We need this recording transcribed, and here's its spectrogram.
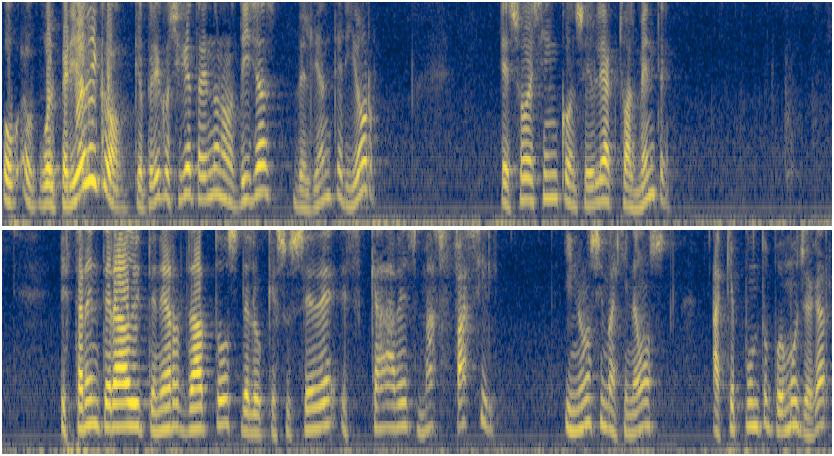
O, o el periódico, que el periódico sigue trayendo noticias del día anterior. Eso es inconcebible actualmente estar enterado y tener datos de lo que sucede es cada vez más fácil y no nos imaginamos a qué punto podemos llegar.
